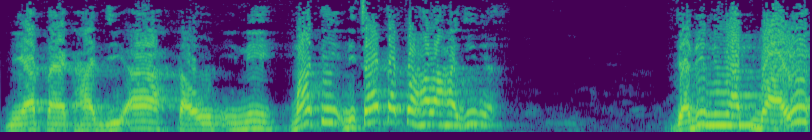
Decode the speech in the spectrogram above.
Niat naik haji ah tahun ini mati dicatat pahala hajinya. Jadi niat baik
